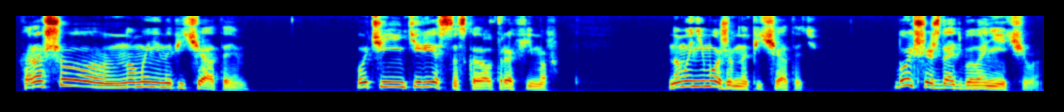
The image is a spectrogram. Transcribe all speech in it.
«Хорошо, но мы не напечатаем». «Очень интересно», — сказал Трофимов. «Но мы не можем напечатать». Больше ждать было нечего.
